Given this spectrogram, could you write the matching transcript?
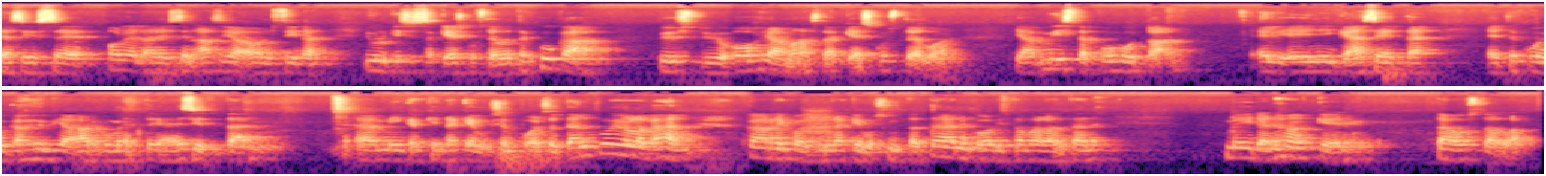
ja siis se olennaisin asia on siinä julkisessa keskustelussa, että kuka pystyy ohjaamaan sitä keskustelua ja mistä puhutaan. Eli ei niinkään se, että, että kuinka hyviä argumentteja esittää minkäkin näkemyksen puolesta. Tämä nyt voi olla vähän karrikoitu näkemys, mutta tämä nyt oli tavallaan tämän meidän hankkeen taustalla.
